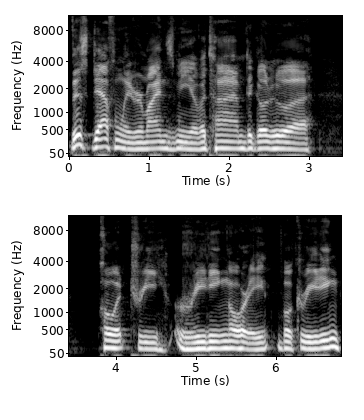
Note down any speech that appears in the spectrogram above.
This definitely reminds me of a time to go to a poetry reading or a book reading,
